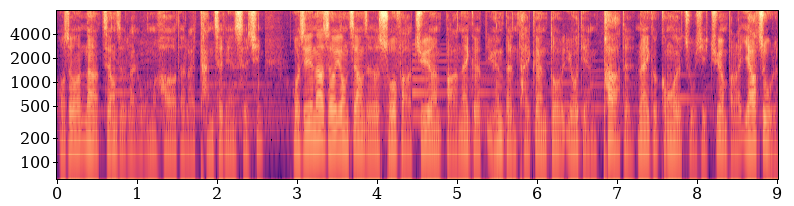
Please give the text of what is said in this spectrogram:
我说那这样子来，我们好好的来谈这件事情。我记得那时候用这样子的说法，居然把那个原本台干都有点怕的那个工会主席，居然把他压住了。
